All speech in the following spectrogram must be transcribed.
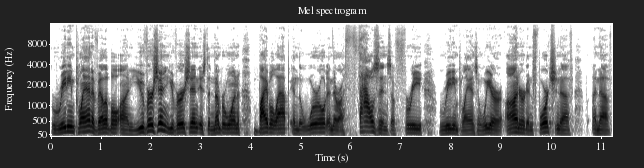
reading plan available on YouVersion. YouVersion is the number one Bible app in the world, and there are thousands of free reading plans, and we are honored and fortunate enough, enough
